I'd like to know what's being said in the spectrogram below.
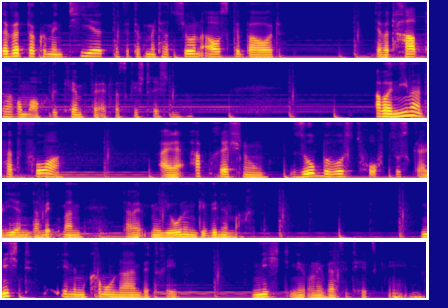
Da wird dokumentiert, da wird Dokumentation ausgebaut, da wird hart darum auch gekämpft, wenn etwas gestrichen wird. Aber niemand hat vor, eine Abrechnung so bewusst hoch zu skalieren, damit man damit Millionen Gewinne macht. Nicht in einem kommunalen Betrieb, nicht in den Universitätskliniken.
